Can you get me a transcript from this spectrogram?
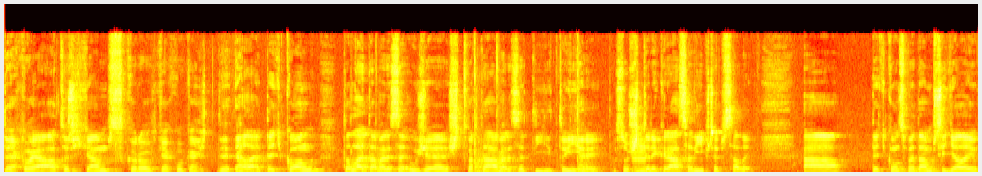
jako já to říkám skoro jako každý. Hele, teďkon, tohle ta verze už je čtvrtá verze té hry. Jsou hmm. čtyřikrát celý přepsali. A Teď jsme tam přidělali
